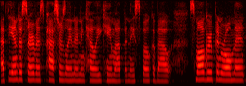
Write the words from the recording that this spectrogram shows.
at the end of service, Pastors Landon and Kelly came up and they spoke about small group enrollment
